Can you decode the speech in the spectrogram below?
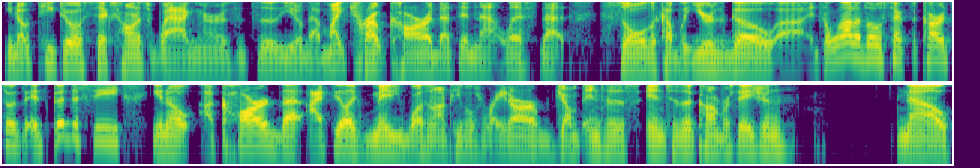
you know T206 Honus Wagner's, it's a you know that Mike Trout card that's in that list that sold a couple years ago. Uh, it's a lot of those types of cards, so it's it's good to see you know a card that I feel like maybe wasn't on people's radar jump into this into the conversation. Now,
